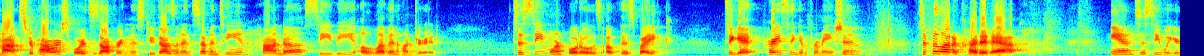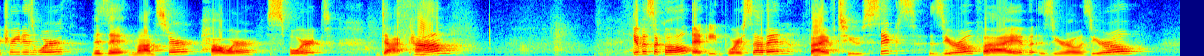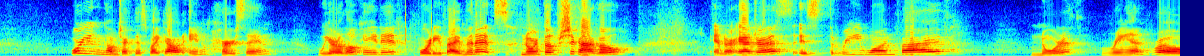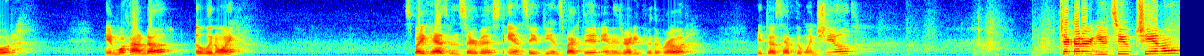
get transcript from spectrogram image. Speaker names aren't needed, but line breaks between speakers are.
Monster Power Sports is offering this 2017 Honda CB 1100. To see more photos of this bike, to get pricing information, to fill out a credit app, and to see what your trade is worth, visit monsterpowersport.com. Give us a call at 847 526 0500 or you can come check this bike out in person. We are located 45 minutes north of Chicago, and our address is 315 North Rand Road in Wauconda, Illinois. This bike has been serviced and safety inspected and is ready for the road. It does have the windshield. Check out our YouTube channel.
